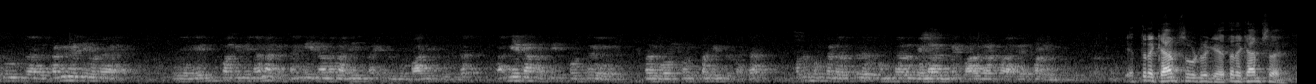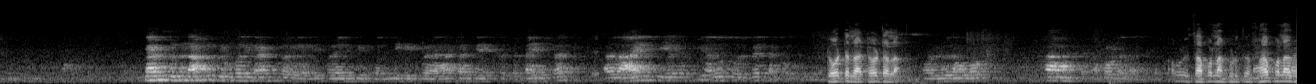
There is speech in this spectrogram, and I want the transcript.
சூழ்நிலை கல்வெளியோட எண் பகுதியினால அங்க தண்ணீர் அளவு அதிகமாகி கொஞ்சம் பாதிப்பு இருக்கு அங்கேயே நாங்கள் டீம் போட்டு பண்ணிட்டு பொதுமக்கள் வந்து அளவுக்கு எல்லாருமே பாதுகாப்பாக ஏற்பாடு எத்தனை கேம்ப்ஸ் விட்ருக்கீங்க எத்தனை கேம்ப்ஸ் கேம்ப்ஸ் வந்து நாற்பத்தி ஒன்பது கேம்ப் இப்போ இருக்கு இன்னைக்கு இப்போ ஆக்ஷன் டேட் டைம் சார் அதில் ஆயிரத்தி எழுநூத்தி பேர் தக்க டோட்டலா டோட்டலா அவங்களுக்கு சாப்பாடுலாம் கொடுத்து சாப்பாடுலாம்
